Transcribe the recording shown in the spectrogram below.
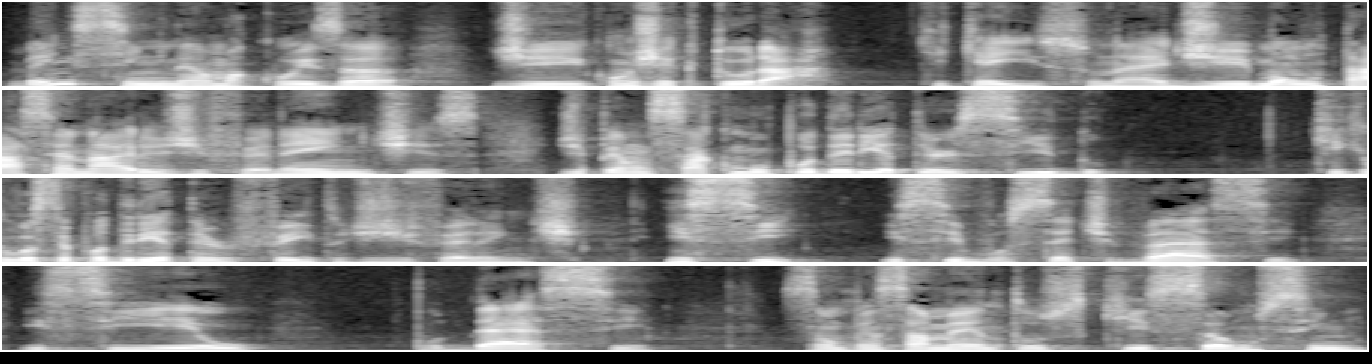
vem sim né, uma coisa de conjecturar. Que, que é isso? Né? De montar cenários diferentes, de pensar como poderia ter sido, o que, que você poderia ter feito de diferente. E se? E se você tivesse? E se eu pudesse? São pensamentos que são sim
